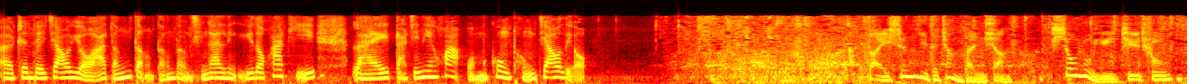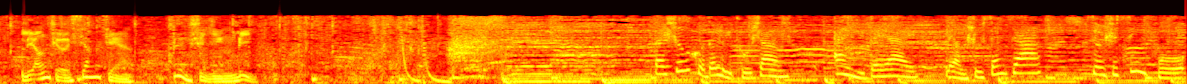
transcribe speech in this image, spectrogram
呃，针对交友啊等等等等情感领域的话题来打进电话，我们共同交流。在生意的账本上，收入与支出两者相减便是盈利。在生活的旅途上，爱与被爱两数相加就是幸福。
